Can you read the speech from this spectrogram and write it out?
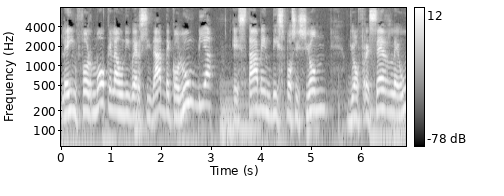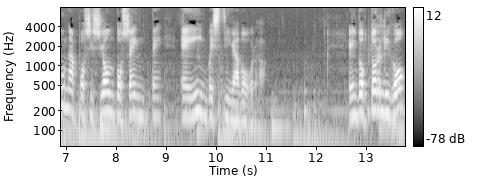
le informó que la Universidad de Columbia estaba en disposición de ofrecerle una posición docente e investigadora. El doctor Ligó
